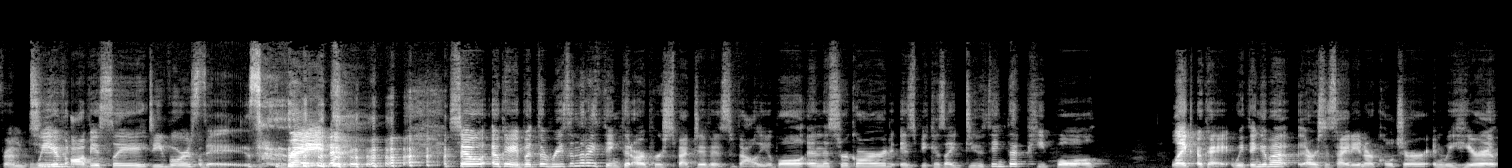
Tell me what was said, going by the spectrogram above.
From we have obviously. divorces, Right. So, okay, but the reason that I think that our perspective is valuable in this regard is because I do think that people like okay, we think about our society and our culture and we hear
